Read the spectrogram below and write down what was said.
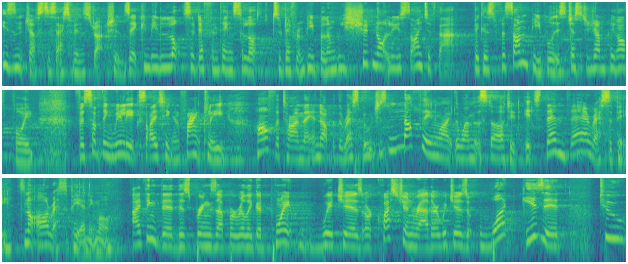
isn't just a set of instructions. It can be lots of different things to lots of different people, and we should not lose sight of that because for some people it's just a jumping off point for something really exciting and frankly half the time they end up with the recipe which is nothing like the one that started. It's then their recipe. It's not our recipe anymore. I think that this brings up a really good point which is or question rather which is what is it to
